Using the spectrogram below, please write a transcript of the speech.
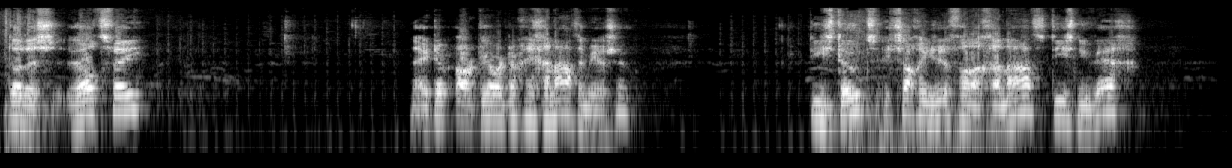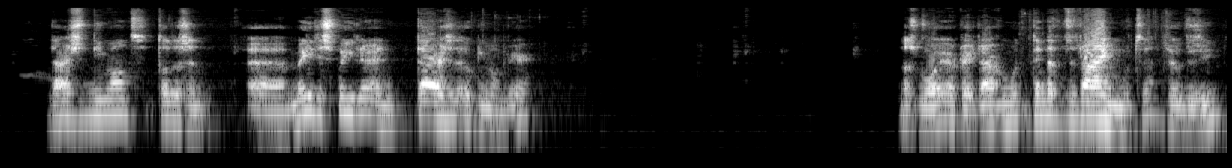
Dat is wel twee. Nee, ik heb, oh, had nog geen granaten meer zo. Die is dood. Ik zag hier van een granaat. Die is nu weg. Daar zit niemand. Dat is een eh, medespeler. En daar zit ook niemand meer. Dat is mooi. Oké, daar moet, ik denk dat we daarheen moeten. Zo te zien.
